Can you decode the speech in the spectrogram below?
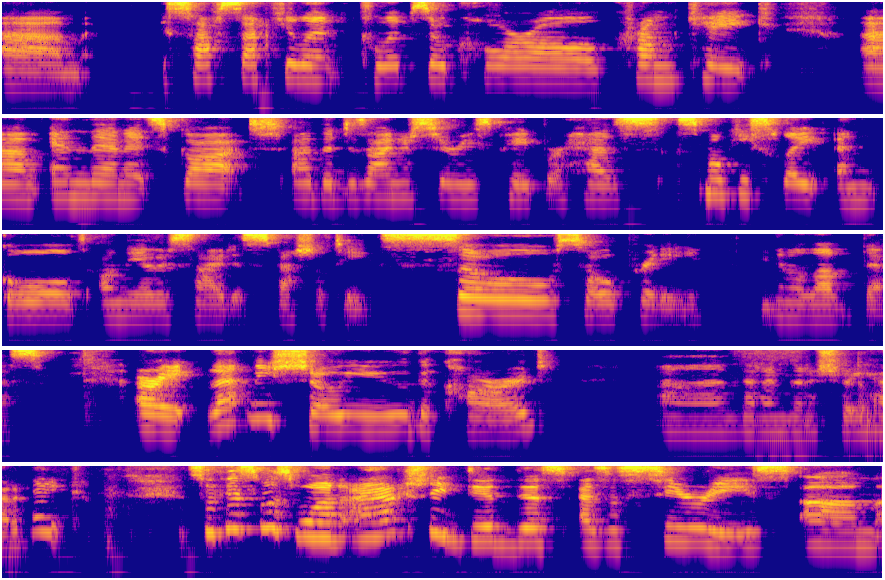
Um, soft succulent, calypso coral, crumb cake, um, and then it's got uh, the designer series paper has smoky slate and gold on the other side as specialty. So so pretty. You're gonna love this. All right, let me show you the card uh, that I'm going to show you how to bake. So this was one, I actually did this as a series um,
